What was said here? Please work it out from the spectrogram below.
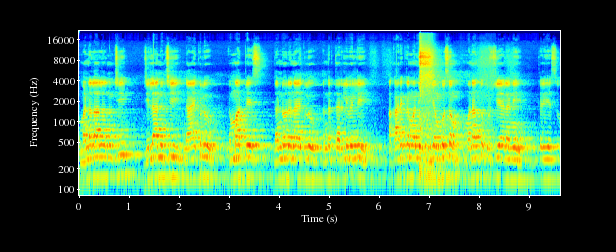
మండలాల నుంచి జిల్లా నుంచి నాయకులు ఎంఆర్పిఎస్ దండోర నాయకులు అందరు తరలి వెళ్ళి ఆ కార్యక్రమాన్ని విజయం కోసం మనంతో కృషి చేయాలని తెలియజేస్తూ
